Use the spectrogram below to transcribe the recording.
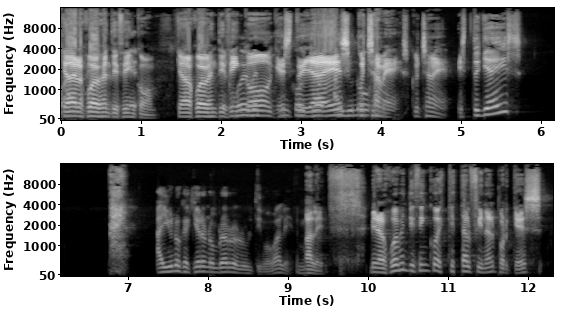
Queda el jueves 25. Queda el jueves 25, que esto ya es. Escúchame, escúchame. Esto ya es. Hay uno que quiero nombrarlo el último, ¿vale? Vale. Mira, el jueves 25 es que está al final porque es,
